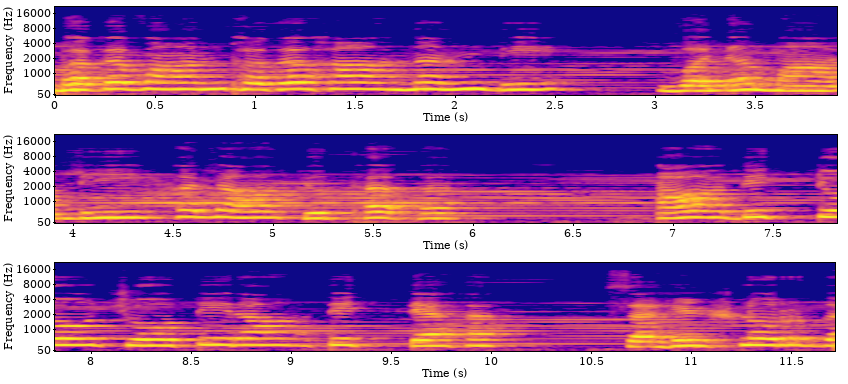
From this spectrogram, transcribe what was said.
भगवान् भगहानन्दी वनमाली हलायुधः आदित्यो ज्योतिरादित्यः सहिष्णुर्गतिसत्तमः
